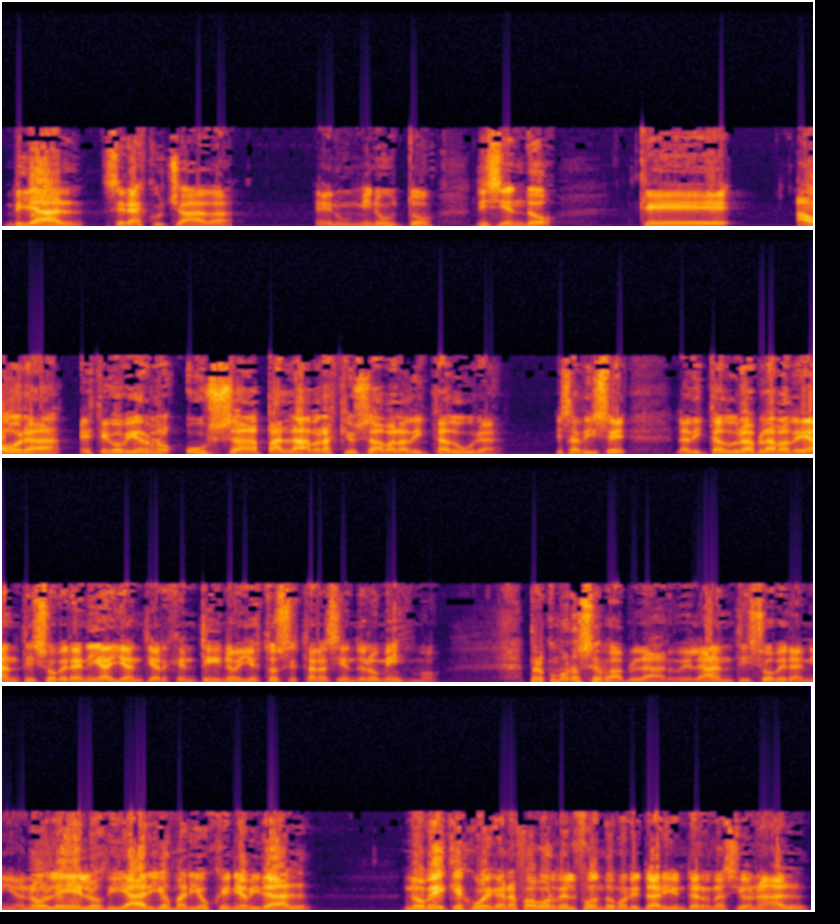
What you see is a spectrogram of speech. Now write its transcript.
Vidal será escuchada en un minuto diciendo que ahora este gobierno usa palabras que usaba la dictadura. Esa dice, la dictadura hablaba de antisoberanía y antiargentino y estos están haciendo lo mismo. Pero ¿cómo no se va a hablar de la antisoberanía? ¿No lee los diarios María Eugenia Vidal? ¿No ve que juegan a favor del Fondo Monetario Internacional?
